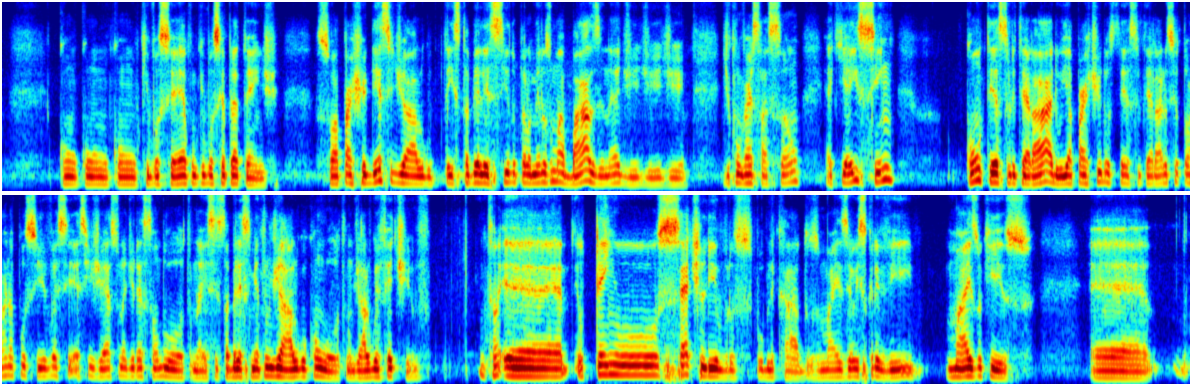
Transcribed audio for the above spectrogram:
com, com, com o que você é, com o que você pretende. Só a partir desse diálogo ter estabelecido pelo menos uma base né, de, de, de, de conversação, é que aí sim com o texto literário e a partir do texto literário se torna possível esse, esse gesto na direção do outro, né? esse estabelecimento de um diálogo com o outro, um diálogo efetivo. Então, é, eu tenho sete livros publicados, mas eu escrevi mais do que isso. É,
